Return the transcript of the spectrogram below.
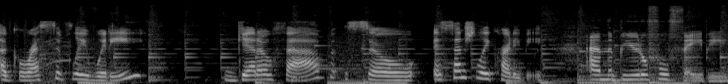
aggressively witty, ghetto fab, so essentially Cardi B. And the beautiful Phoebe.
